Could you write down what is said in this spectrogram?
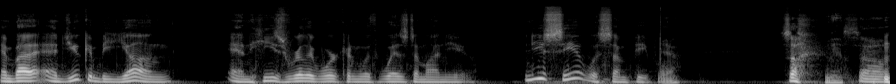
And by and you can be young and he's really working with wisdom on you. And you see it with some people. Yeah. So Yeah. so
